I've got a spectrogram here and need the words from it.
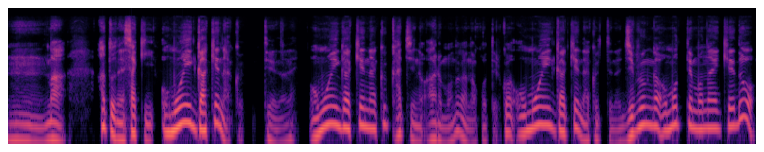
うん、まあ、あとね、さっき思いがけなくっていうのはね、思いがけなく価値のあるものが残ってる。これ思いがけなくっていうのは自分が思ってもないけど、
